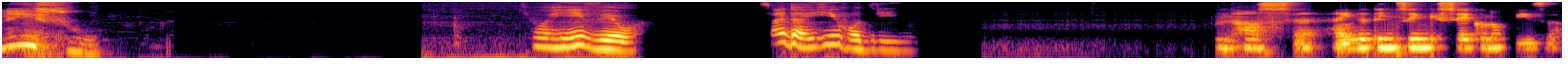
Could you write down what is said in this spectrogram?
Olha isso. Que horrível. Sai daí, Rodrigo. Nossa, ainda tem sangue seco no piso.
